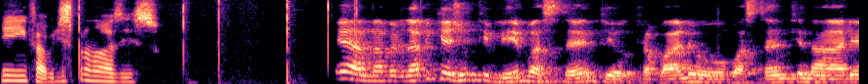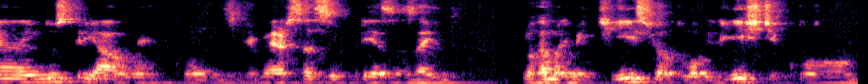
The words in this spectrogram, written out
Hein, Fábio, diz para nós isso. É, na verdade o que a gente vê bastante, eu trabalho bastante na área industrial, né, com diversas empresas aí no ramo alimentício, automobilístico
